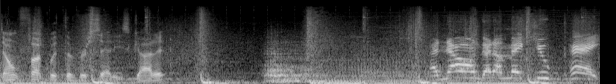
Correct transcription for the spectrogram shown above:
Don't fuck with the Vercettis, got it? And now I'm gonna make you pay!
